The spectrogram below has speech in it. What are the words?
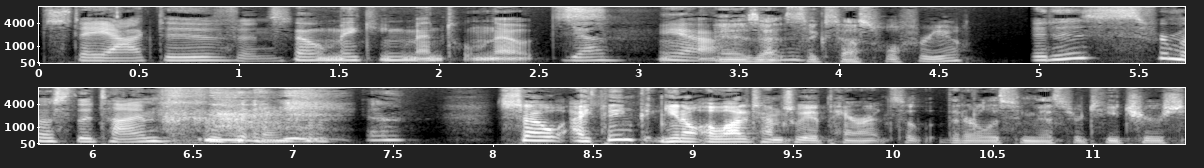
stay active and So making mental notes. Yeah. Yeah. And is that successful for you? It is for most of the time. yeah. So I think you know a lot of times we have parents that are listening to this or teachers.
